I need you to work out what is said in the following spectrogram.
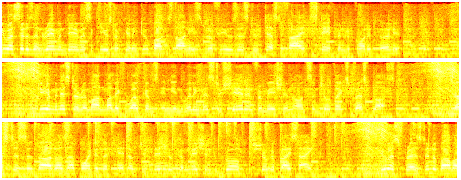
US citizen Raymond Davis, accused of killing two Pakistanis, refuses to testify, statement recorded earlier. Interior Minister Rahman Malik welcomes Indian willingness to share information on Samjhauta Express blast. Justice Sardar Raza appointed the head of Judicial Commission to probe sugar price hike. US President Obama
